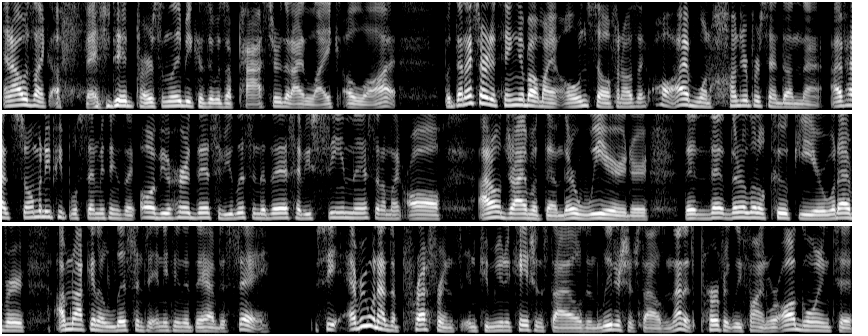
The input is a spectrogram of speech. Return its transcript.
And I was like offended personally because it was a pastor that I like a lot. But then I started thinking about my own self and I was like, oh, I've 100% done that. I've had so many people send me things like, oh, have you heard this? Have you listened to this? Have you seen this? And I'm like, oh, I don't drive with them. They're weird or they're, they're a little kooky or whatever. I'm not going to listen to anything that they have to say. See, everyone has a preference in communication styles and leadership styles, and that is perfectly fine. We're all going to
